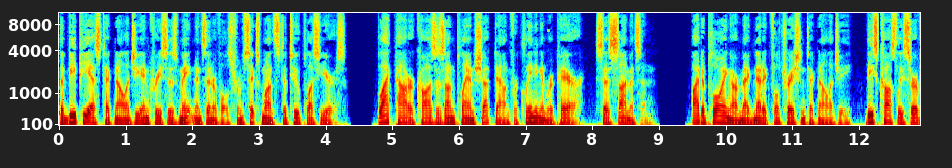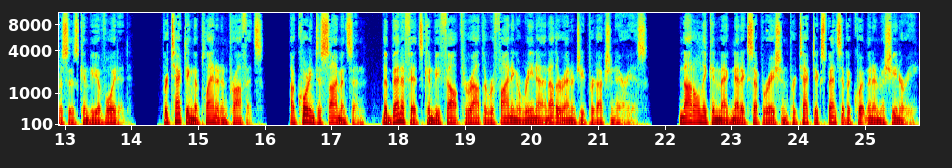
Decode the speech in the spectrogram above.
the BPS technology increases maintenance intervals from 6 months to 2 plus years. Black powder causes unplanned shutdown for cleaning and repair, says Simonson. By deploying our magnetic filtration technology, these costly services can be avoided protecting the planet and profits. According to Simonson, the benefits can be felt throughout the refining arena and other energy production areas. Not only can magnetic separation protect expensive equipment and machinery,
